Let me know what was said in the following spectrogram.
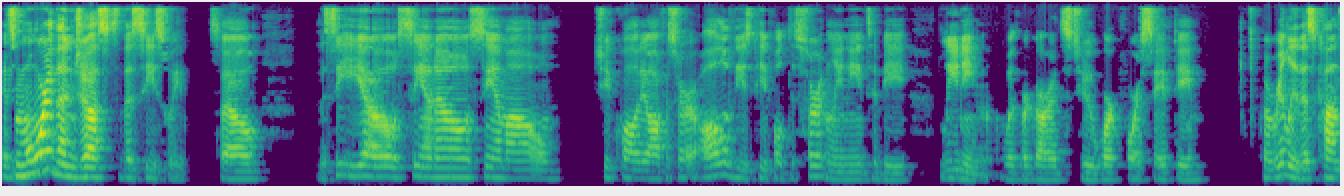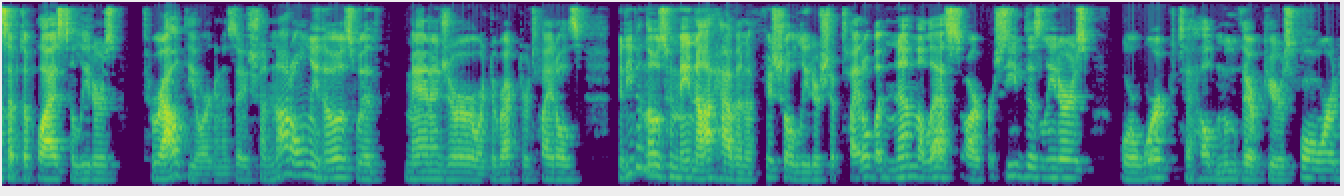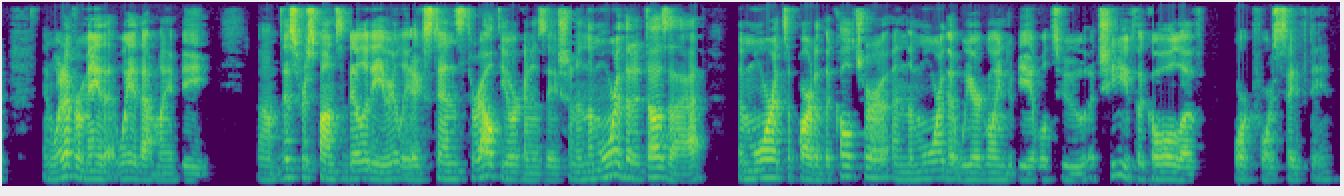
it's more than just the C-suite. So the CEO, CNO, CMO, Chief Quality Officer, all of these people certainly need to be leading with regards to workforce safety. But really, this concept applies to leaders throughout the organization, not only those with manager or director titles, but even those who may not have an official leadership title, but nonetheless are perceived as leaders or work to help move their peers forward in whatever may that way that might be. Um, this responsibility really extends throughout the organization, and the more that it does that, the more it's a part of the culture, and the more that we are going to be able to achieve the goal of workforce safety.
